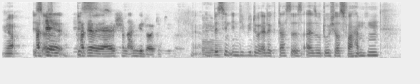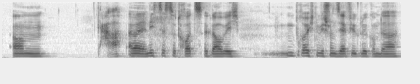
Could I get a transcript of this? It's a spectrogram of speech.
Ja, ist Hat, also er, ein hat er ja schon angedeutet. ja, ein bisschen individuelle Klasse ist also durchaus vorhanden. Ähm, ja, aber nichtsdestotrotz, äh, glaube ich, bräuchten wir schon sehr viel Glück, um da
